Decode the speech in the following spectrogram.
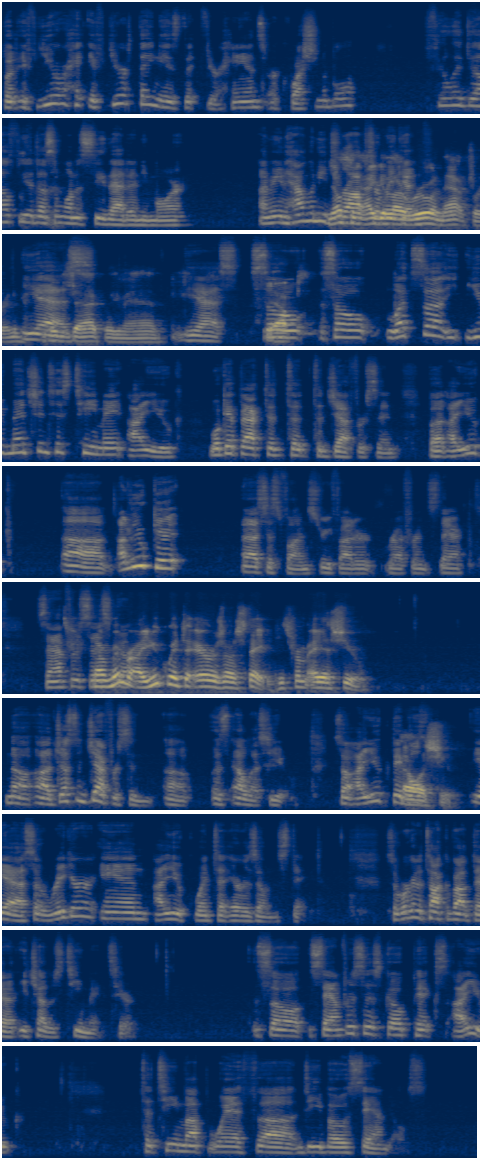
but if your if your thing is that if your hands are questionable, Philadelphia doesn't want to see that anymore. I mean, how many Nelson drops Agholor are we getting? ruined that for him. Yes, exactly, man. Yes. So, yep. so let's. Uh, you mentioned his teammate Aiyuk. We'll get back to, to, to Jefferson, but Ayuk uh, Aiyuk, it. That's just fun. Street Fighter reference there. San Francisco. Now remember, Aiyuk went to Arizona State. He's from ASU. No, uh, Justin Jefferson uh, was LSU. So Aiyuk, they both. LSU. Yeah. So Reagor and Aiyuk went to Arizona State. So we're going to talk about the, each other's teammates here. So San Francisco picks Aiyuk to team up with uh, Deebo Samuels.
